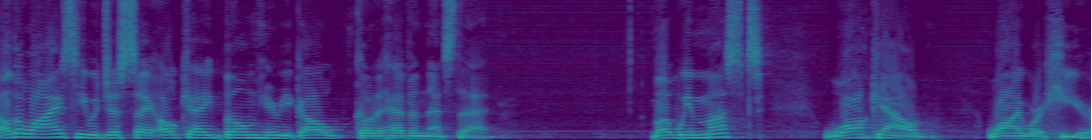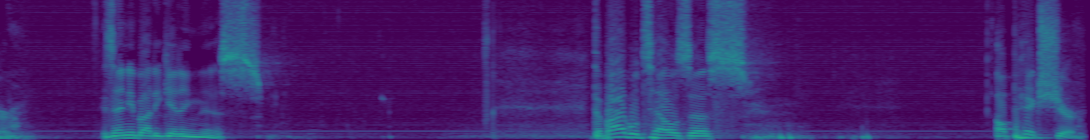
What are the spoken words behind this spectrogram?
Otherwise, he would just say, okay, boom, here you go, go to heaven, that's that. But we must walk out why we're here. Is anybody getting this? The Bible tells us a picture.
